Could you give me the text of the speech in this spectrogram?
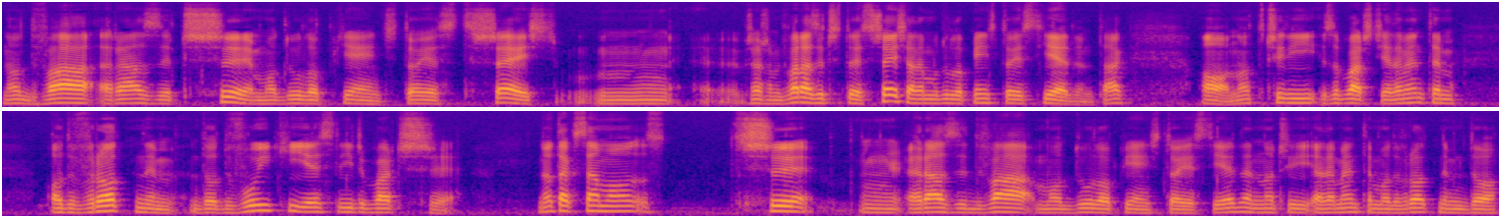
No 2 razy 3 modulo 5 to jest 6, mm, e, przepraszam, 2 razy 3 to jest 6, ale modulo 5 to jest 1, tak? O, no czyli zobaczcie, elementem odwrotnym do dwójki jest liczba 3. No tak samo z 3 mm, razy 2 modulo 5 to jest 1, no czyli elementem odwrotnym do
